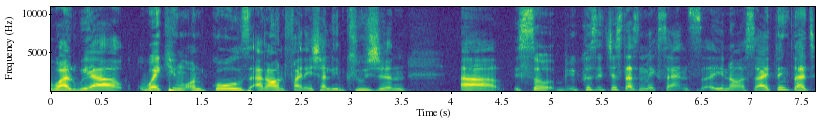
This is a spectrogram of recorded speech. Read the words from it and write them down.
while we are working on goals around financial inclusion, uh, so because it just doesn't make sense, you know. So I think that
